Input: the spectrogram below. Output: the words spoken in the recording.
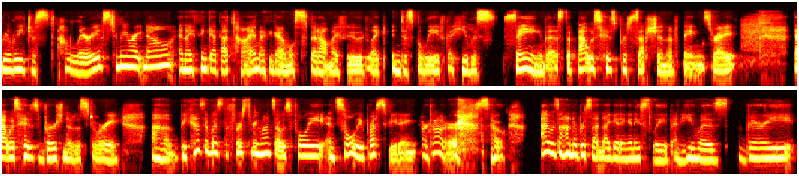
really just hilarious to me right now. And i think at that time i think i almost spit out my food like in disbelief that he was saying this that that was his perception of things right that was his version of the story uh, because it was the first three months i was fully and solely breastfeeding our daughter so I was 100% not getting any sleep. And he was very,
